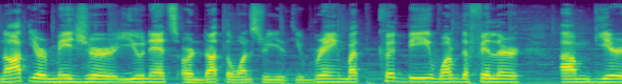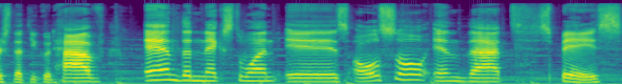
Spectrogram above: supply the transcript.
not your major units or not the ones that you bring, but could be one of the filler um, gears that you could have. And the next one is also in that space.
